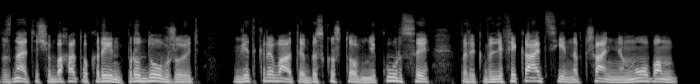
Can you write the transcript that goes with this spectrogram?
Ви знаєте, що багато країн продовжують відкривати безкоштовні курси, перекваліфікації, навчання мовам.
